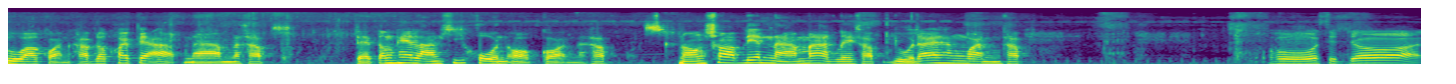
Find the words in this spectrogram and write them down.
ตัวก่อนครับ แล้วค่อยไปอาบน้ำนะครับ แต่ต้องให้ล้างขี้โคลนออกก่อนนะครับ น้องชอบเล่นน้ำมากเลยครับ อยู่ได้ทั้งวันครับ โอ้โห สุดยอด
